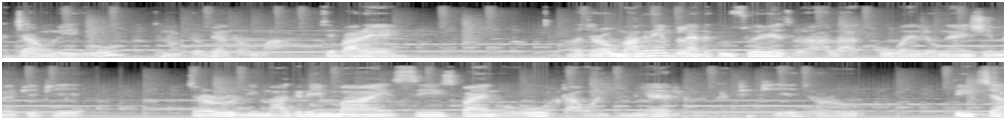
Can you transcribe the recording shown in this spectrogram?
အကြောင်းလေးကိုကျွန်တော်ပြောပြတော့မှာဖြစ်ပါတယ်ဟောကျွန်တော် marketing plan တစ်ခုဆွဲရဲဆိုတာဟာလာကိုယ်ပိုင်လုပ်ငန်းရှင်ပဲဖြစ်ဖြစ် ကျွန်တော်တို့ဒီ marketing ပိုင်း sales ပိုင်းကိုတာဝန်ယူနေရတဲ့လူတွေပဲဖြစ်ဖြစ်ကျွန်တော်တို့တေချာ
